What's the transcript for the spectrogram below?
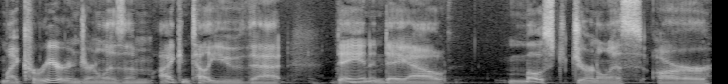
my career in journalism, I can tell you that day in and day out, most journalists are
